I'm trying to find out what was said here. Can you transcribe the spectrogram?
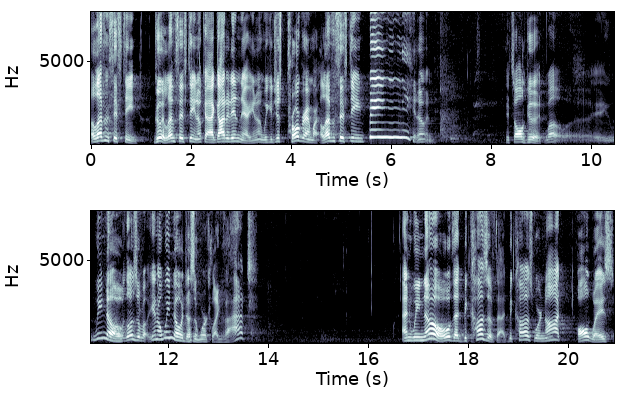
11:15? Good, 11:15. Okay, I got it in there. You know, we could just program our 11:15. Bing, you know, and it's all good. Well, uh, we know, those of you know, we know it doesn't work like that. And we know that because of that, because we're not always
